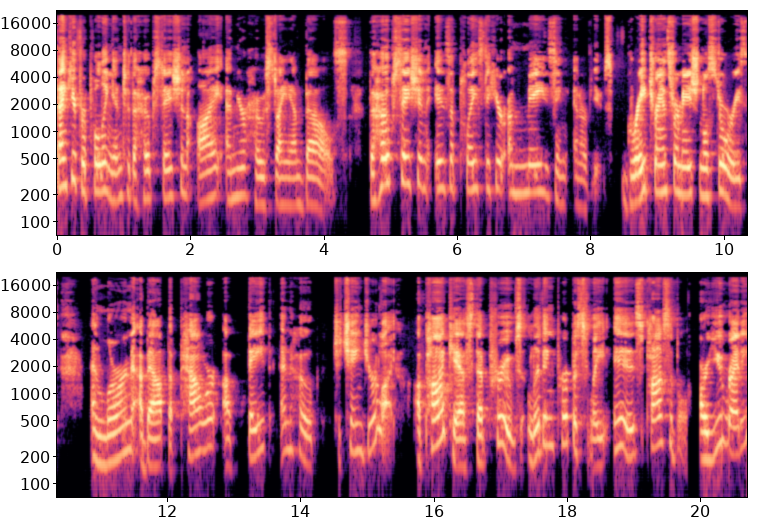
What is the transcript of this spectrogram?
Thank you for pulling into the Hope Station. I am your host, Diane Belz. The Hope Station is a place to hear amazing interviews, great transformational stories, and learn about the power of faith and hope to change your life. A podcast that proves living purposefully is possible. Are you ready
